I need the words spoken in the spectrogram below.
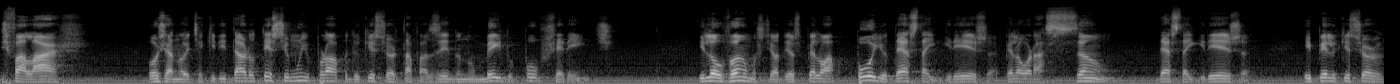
de falar hoje à noite aqui, de dar o testemunho próprio do que o Senhor está fazendo no meio do povo xerente. E louvamos-te, ó Deus, pelo apoio desta igreja, pela oração desta igreja e pelo que o Senhor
